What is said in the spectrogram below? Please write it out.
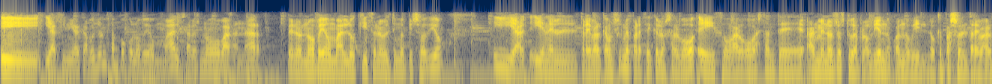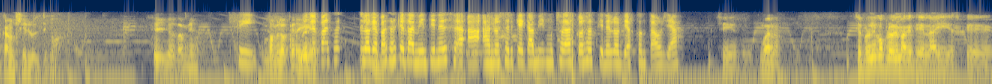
Y, y al fin y al cabo yo tampoco lo veo mal, ¿sabes? No va a ganar, pero no veo mal lo que hizo en el último episodio. Y, al- y en el Tribal Council me parece que lo salvó e hizo algo bastante... Al menos yo estuve aplaudiendo cuando vi lo que pasó en el Tribal Council último. Sí, yo también. Sí. No me lo Lo que, pasa, lo que pasa es que también tienes, a, a no ser que cambien mucho las cosas, tienes los días contados ya. Sí, bueno. Sí, el único problema que tienen ahí es que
